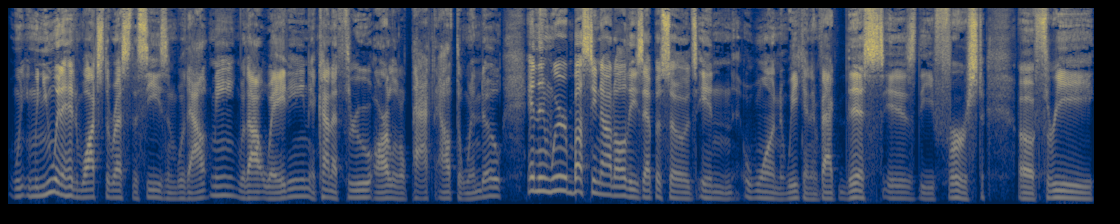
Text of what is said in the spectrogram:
when, when you went ahead and watched the rest of the season without me, without waiting, it kind of threw our little pact out the window. And then we're busting out all these episodes in one weekend. In fact, this is the first of three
